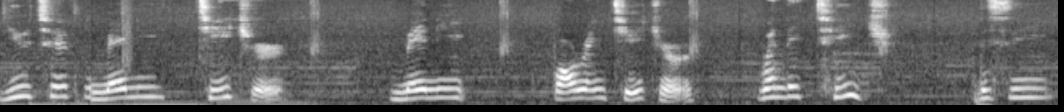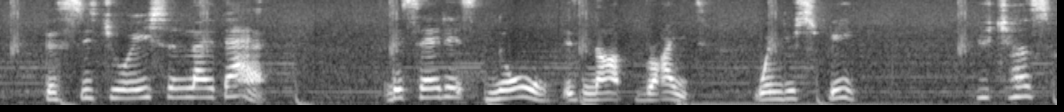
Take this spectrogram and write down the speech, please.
YouTube many teacher, many foreign teacher when they teach, they see the situation like that. They said it's no, it's not right. When you speak, you just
